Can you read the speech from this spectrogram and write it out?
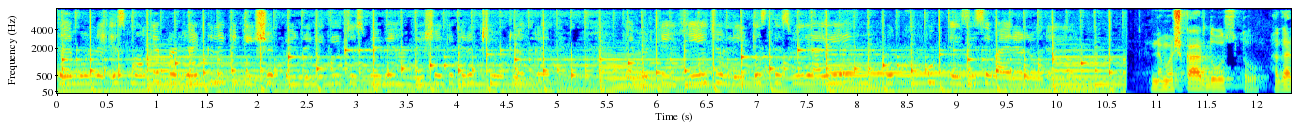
तैमूर ने इस मौके पर रेड कलर की टी शर्ट पहन रखी थी, जिसमें वे हमेशा की तरह क्यूट लग रहे थे। तैमूर की ये जो लेटेस्ट तस्वीरें आई है, वो खूब तेज़ी से वायरल है नमस्कार दोस्तों, अगर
